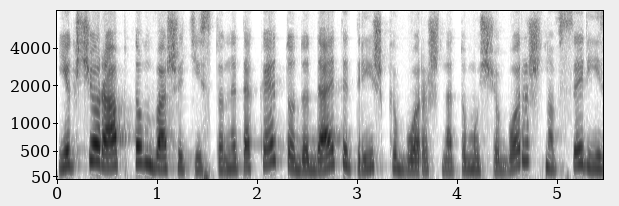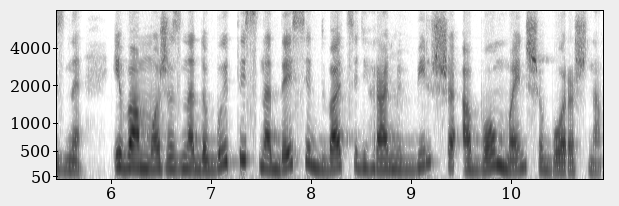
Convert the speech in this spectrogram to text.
Якщо раптом ваше тісто не таке, то додайте трішки борошна, тому що борошно все різне і вам може знадобитись на 10-20 грамів більше або менше борошна.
